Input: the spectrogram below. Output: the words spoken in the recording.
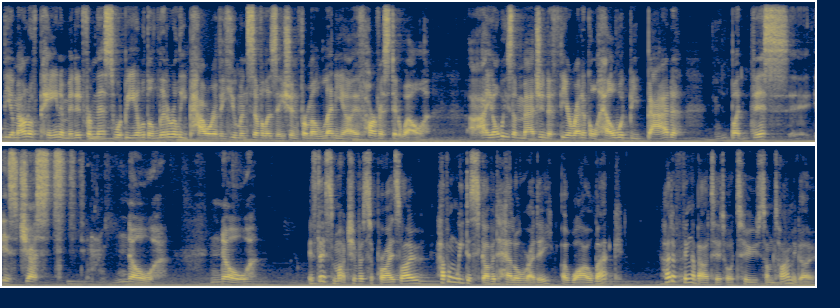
The amount of pain emitted from this would be able to literally power the human civilization for millennia if harvested well. I always imagined a theoretical hell would be bad, but this is just. No. No. Is this much of a surprise, Lo? Haven't we discovered hell already, a while back? Heard a thing about it or two some time ago.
